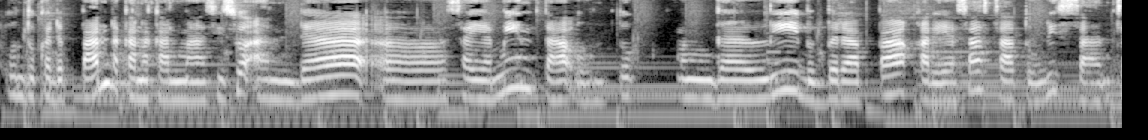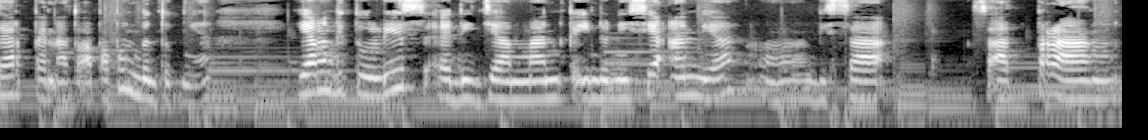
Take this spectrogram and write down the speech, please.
Untuk ke depan rekan-rekan mahasiswa Anda e, saya minta untuk menggali beberapa karya sastra, tulisan, cerpen atau apa pun bentuknya yang ditulis eh, di zaman keindonesiaan ya. Eh, bisa saat perang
